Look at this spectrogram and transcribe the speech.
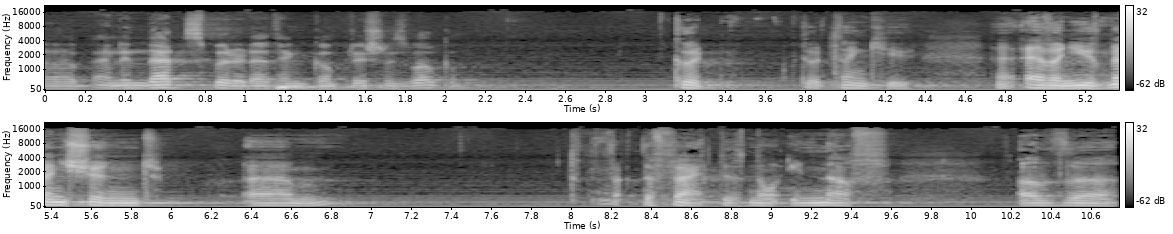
Uh, and in that spirit, I think competition is welcome. Good, good, thank you. Uh, Evan, you've mentioned um, the fact there's not enough other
